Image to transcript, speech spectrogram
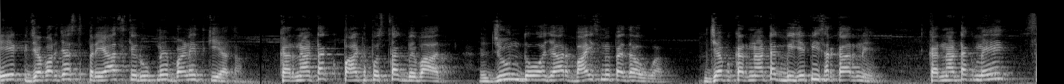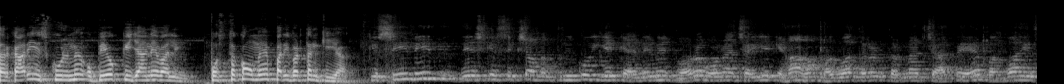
एक ज़बरदस्त प्रयास के रूप में वर्णित किया था। कर्नाटक पाठ्यपुस्तक विवाद जून 2022 में पैदा हुआ, जब कर्नाटक बीजेपी सरकार ने कर्नाटक में सरकारी स्कूल में उपयोग की जाने वाली पुस्तकों में परिवर्तन किया। किसी भी देश के शिक्षा मंत्री को ये कहने में गौरव होना चाहिए कि हाँ हम भगवाकरण करना चाहते हैं। भगवा इस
